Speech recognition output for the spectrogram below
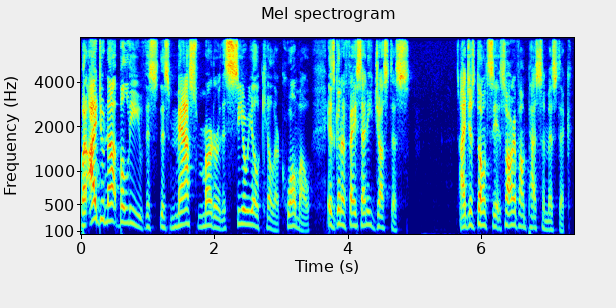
But I do not believe this this mass murder, this serial killer Cuomo is going to face any justice. I just don't see it. Sorry if I'm pessimistic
